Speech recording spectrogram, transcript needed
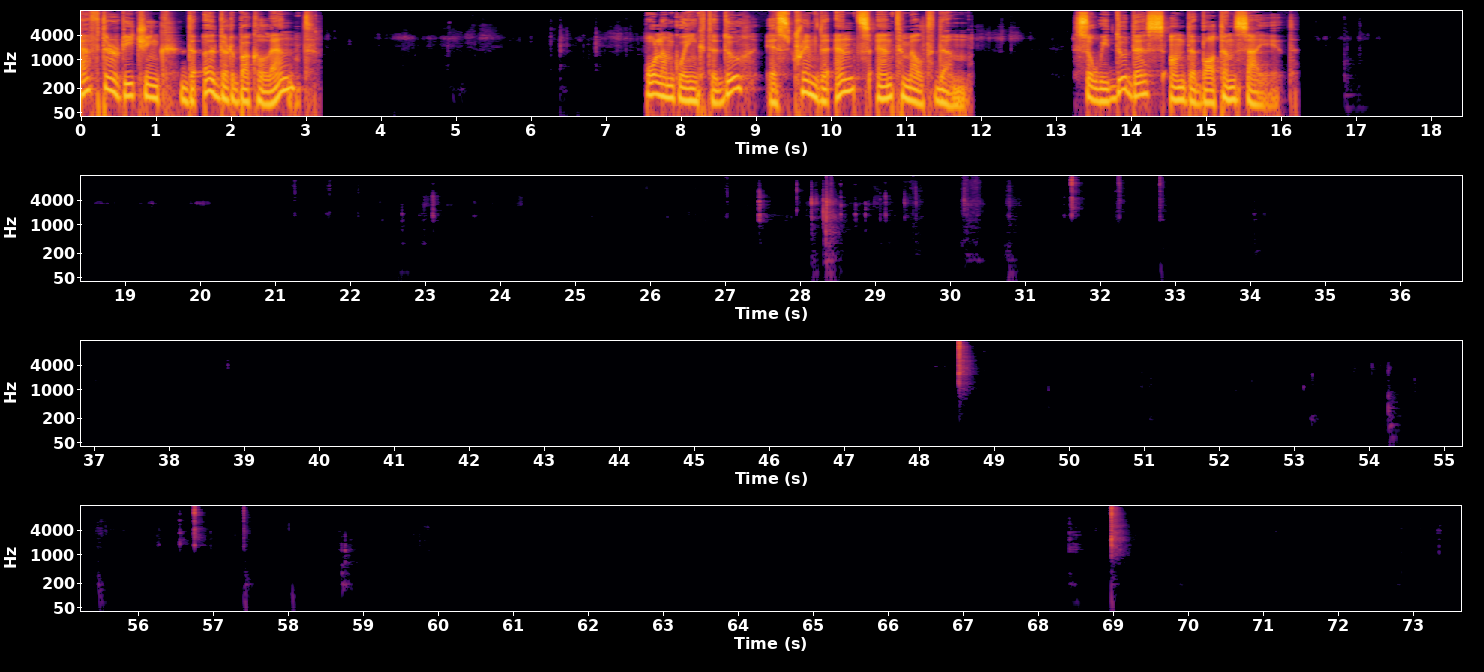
After reaching the other buckle end, all I'm going to do is trim the ends and melt them. So we do this on the bottom side.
